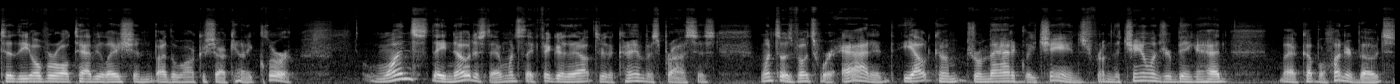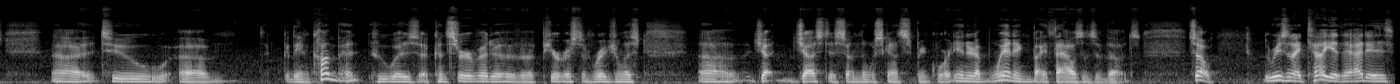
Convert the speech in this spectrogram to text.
to the overall tabulation by the Waukesha County clerk. Once they noticed that, once they figured that out through the canvass process, once those votes were added, the outcome dramatically changed from the challenger being ahead by a couple hundred votes uh, to um, the incumbent, who was a conservative, a purist, and originalist uh, ju- justice on the Wisconsin Supreme Court, ended up winning by thousands of votes. So, the reason I tell you that is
